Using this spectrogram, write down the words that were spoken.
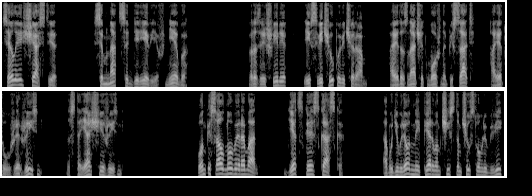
Целое счастье. Семнадцать деревьев, небо. Разрешили и свечу по вечерам, а это значит, можно писать, а это уже жизнь, настоящая жизнь. Он писал новый роман, детская сказка, об удивленной первым чистым чувством любви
